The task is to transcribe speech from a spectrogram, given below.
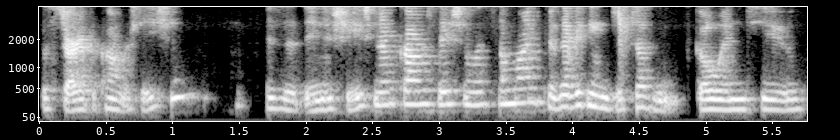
the start of a conversation? Is it the initiation of a conversation with someone? Because everything just doesn't go into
